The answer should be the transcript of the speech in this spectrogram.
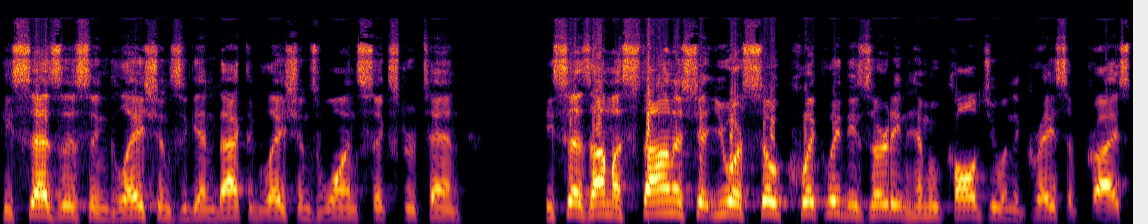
He says this in Galatians, again, back to Galatians 1 6 through 10. He says, I'm astonished that you are so quickly deserting him who called you in the grace of Christ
